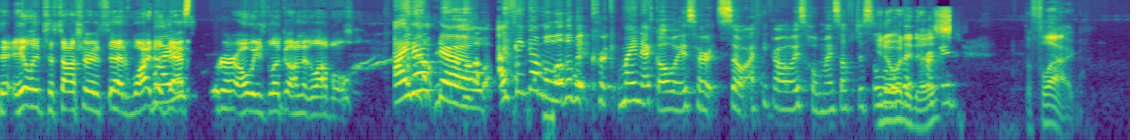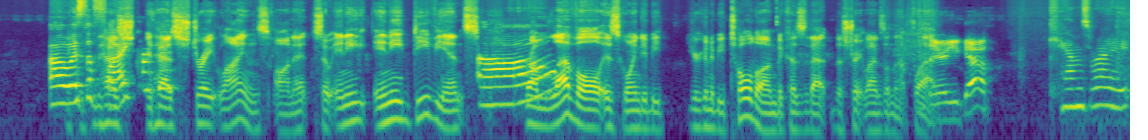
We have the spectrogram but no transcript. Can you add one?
Alien Testosterone said, "Why does Why Abby does- always look on the level?" I don't know. I think I'm a little bit crooked. My neck always hurts, so I think I always hold myself just a You know little what bit it is? crooked. The flag. Oh, is the It flag has it has straight lines on it, so any any deviance Oh. from level is going to be you're going to be told on because of that the straight lines on that flag. There you go. Cam's right,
